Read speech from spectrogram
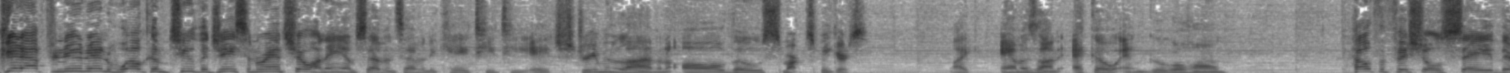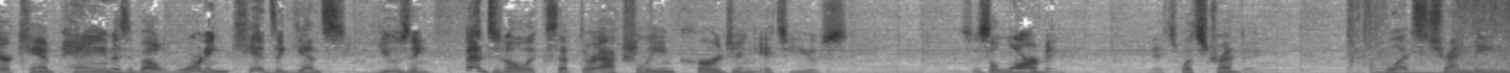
Good afternoon and welcome to the Jason Rantz Show on AM 770 KTTH, streaming live on all those smart speakers like Amazon Echo and Google Home. Health officials say their campaign is about warning kids against using fentanyl, except they're actually encouraging its use. This is alarming. It's what's trending. What's trending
